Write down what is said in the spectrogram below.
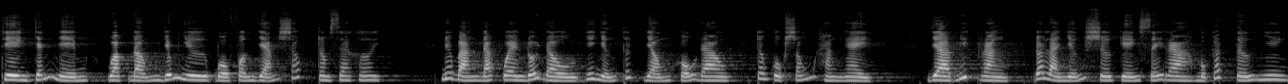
Thiền chánh niệm hoạt động giống như bộ phận giảm sóc trong xe hơi. Nếu bạn đã quen đối đầu với những thất vọng khổ đau trong cuộc sống hàng ngày và biết rằng đó là những sự kiện xảy ra một cách tự nhiên,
